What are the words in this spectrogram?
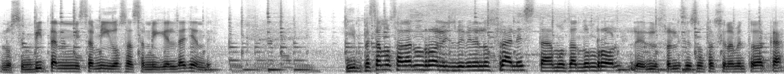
nos invitan mis amigos a San Miguel de Allende. Y empezamos a dar un rol, ellos viven en Los Frales, estábamos dando un rol, Los Frales es un fraccionamiento de acá,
